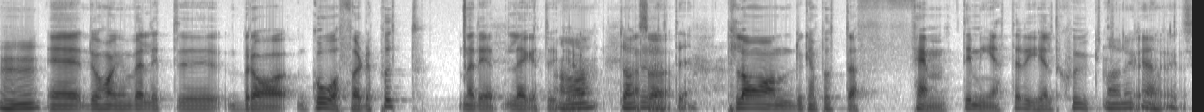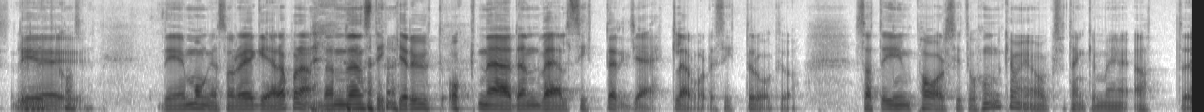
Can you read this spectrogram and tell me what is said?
Mm. Eh, du har ju en väldigt eh, bra gå för det putt när det läget dyker Ja, upp. det Alltså. Plan, du kan putta 50 meter, det är helt sjukt. Ja, det kan jag Eh, faktiskt. Det är Det lite är, konstigt. Det är många som reagerar på den. den. Den sticker ut och när den väl sitter, jäklar vad det sitter då också. Så att i en parsituation kan man ju också tänka mig att eh,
